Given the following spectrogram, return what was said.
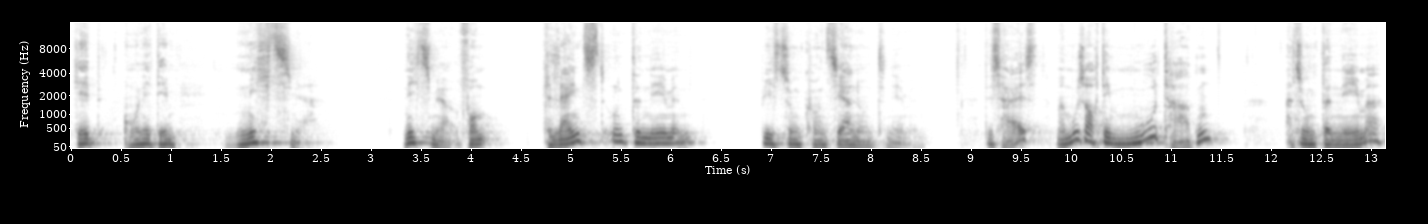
geht ohne dem nichts mehr. Nichts mehr. Vom Kleinstunternehmen bis zum Konzernunternehmen. Das heißt, man muss auch den Mut haben, als Unternehmer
